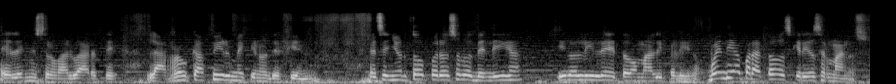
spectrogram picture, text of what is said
Él es nuestro baluarte, la roca firme que nos defiende. El Señor Todopoderoso los bendiga y los libre de todo mal y peligro. Buen día para todos, queridos hermanos.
